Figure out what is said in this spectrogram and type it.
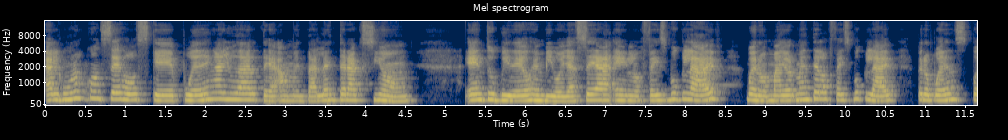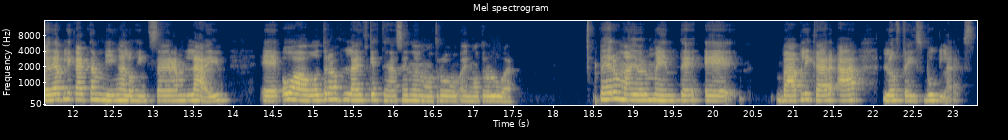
Algunos consejos que pueden ayudarte a aumentar la interacción en tus videos en vivo, ya sea en los Facebook Live, bueno, mayormente los Facebook Live, pero puede aplicar también a los Instagram Live eh, o a otros live que estés haciendo en otro, en otro lugar pero mayormente eh, va a aplicar a los Facebook Lives.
